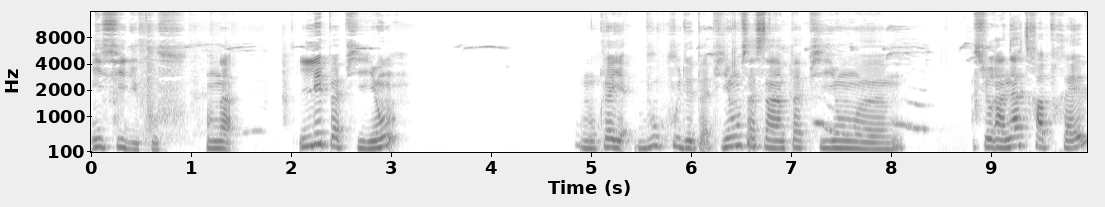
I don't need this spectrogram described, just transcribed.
Ici, du coup, on a les papillons. Donc là, il y a beaucoup de papillons. Ça, c'est un papillon euh, sur un attrape-rêve.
